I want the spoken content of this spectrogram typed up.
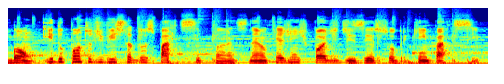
Bom, e do ponto de vista dos participantes, né, o que a gente pode dizer sobre quem participa?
